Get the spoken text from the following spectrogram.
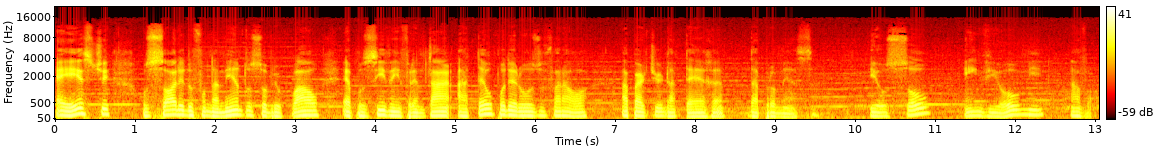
É este o sólido fundamento sobre o qual é possível enfrentar até o poderoso Faraó a partir da terra da promessa. Eu sou, enviou-me a vós.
